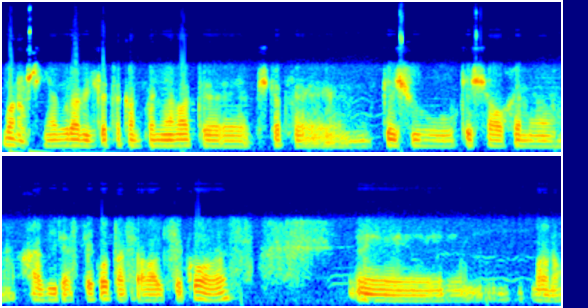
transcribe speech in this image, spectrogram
Bueno, sinadura bilketa kanpaina bat e, piskat e, kexu, kexa hogen e, adirazteko eta zabaltzeko, ez? E, bueno,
